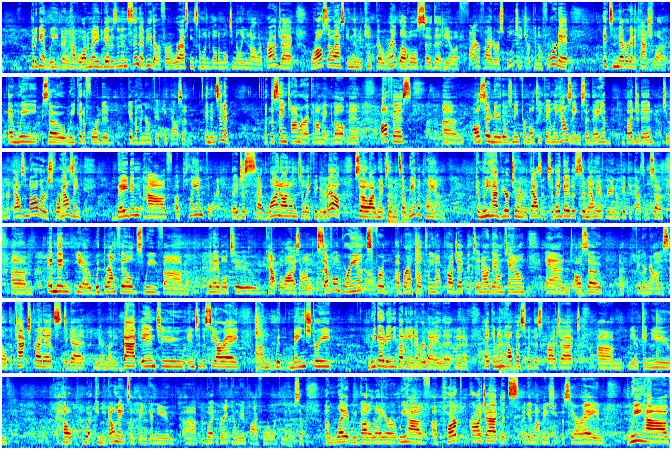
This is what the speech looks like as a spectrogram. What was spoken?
but again, we didn't have a lot of money to give as an incentive either. For we're asking someone to build a multi-million dollar project. We're also asking them to keep their rent levels so that you know a firefighter, a school teacher can afford it it's never going to cash flow. And we so we could afford to give 150,000 in incentive. At the same time, our economic development office um, also knew there was need for multifamily housing, so they had budgeted $200,000 for housing. they didn't have a plan for it. They just had the line item until they figured it out. So I went to them and said, "We have a plan. Can we have your 200,000?" So they gave us. So now we have 350,000. So um, and then you know with brownfields, we've um, been able to capitalize on several grants for a brownfield cleanup project that's in our downtown, and also uh, figuring out how to sell the tax credits to get you know money back into into the CRA. Um, with Main Street, we go to anybody and everybody that you know. Hey, can you help us with this project? Um, you know, can you help? What can you donate something? Can you? Um, what grant can we apply for? What can we do? So, um, layer. We've got a layer. We have a park project that's again not Main Street but CRA, and we have.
